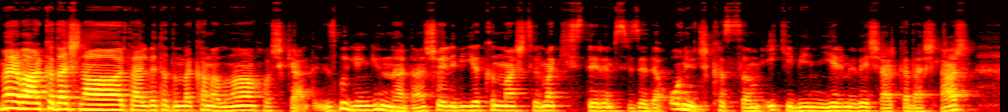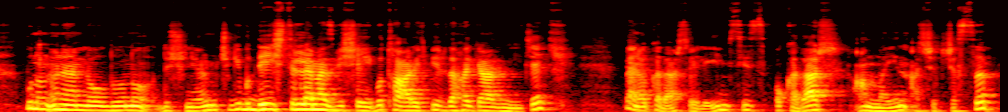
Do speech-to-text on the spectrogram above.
Merhaba arkadaşlar, Telvet adında kanalına hoş geldiniz. Bugün günlerden şöyle bir yakınlaştırmak isterim size de 13 Kasım 2025 arkadaşlar. Bunun önemli olduğunu düşünüyorum. Çünkü bu değiştirilemez bir şey. Bu tarih bir daha gelmeyecek. Ben o kadar söyleyeyim. Siz o kadar anlayın açıkçası.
